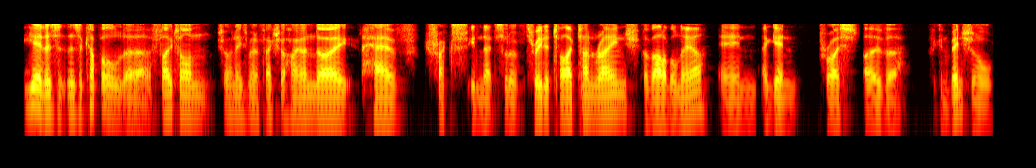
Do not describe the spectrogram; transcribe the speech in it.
Yeah, there's there's a couple. Uh, Foton, Chinese manufacturer, Hyundai have trucks in that sort of three to five ton range available now, and again, priced over a conventional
